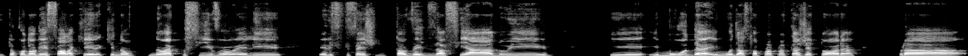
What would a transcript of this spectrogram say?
Então, quando alguém fala que, que não, não é possível, ele, ele se sente talvez desafiado e, e, e muda e muda a sua própria trajetória para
